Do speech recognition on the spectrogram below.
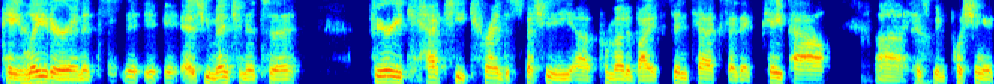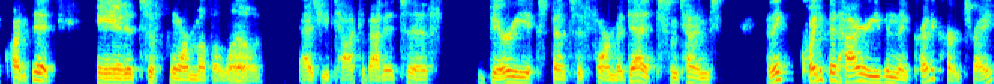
pay later. And it's, it, it, as you mentioned, it's a very catchy trend, especially uh, promoted by fintechs. I think PayPal uh, has been pushing it quite a bit. And it's a form of a loan. As you talk about, it's a very expensive form of debt. Sometimes, I think, quite a bit higher even than credit cards, right?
